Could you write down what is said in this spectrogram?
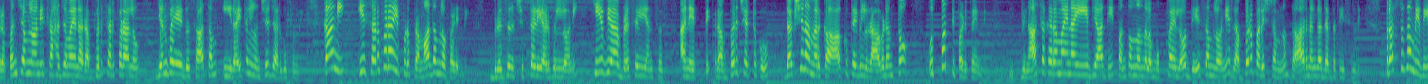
ప్రపంచంలోని సహజమైన రబ్బరు సరఫరాలో ఎనభై ఐదు శాతం ఈ రైతుల నుంచే జరుగుతుంది. కానీ ఈ సరఫరా ఇప్పుడు ప్రమాదంలో పడింది. బ్రెజిల్ చిత్తడి అడవుల్లోని హీవియా బ్రెసిలియన్సస్ అనే రబ్బరు చెట్టుకు దక్షిణ అమెరికా ఆకు తెగులు రావడంతో ఉత్పత్తి పడిపోయింది. వినాశకరమైన ఈ వ్యాధి పంతొమ్మిది వందల ముప్పైలో దేశంలోని రబ్బరు పరిశ్రమను దారుణంగా దెబ్బతీసింది. ప్రస్తుతం ఇది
